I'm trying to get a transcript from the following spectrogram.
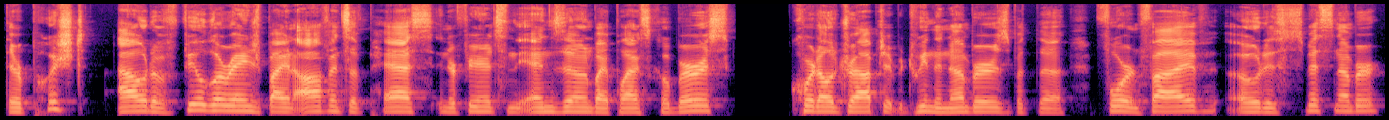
They're pushed out of field goal range by an offensive pass interference in the end zone by Plaxico Burress. Kordell dropped it between the numbers, but the four and five, Otis Smith's number.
